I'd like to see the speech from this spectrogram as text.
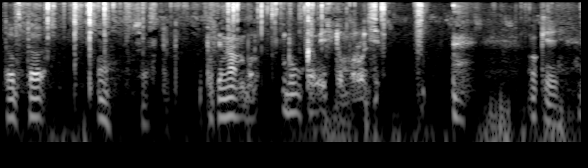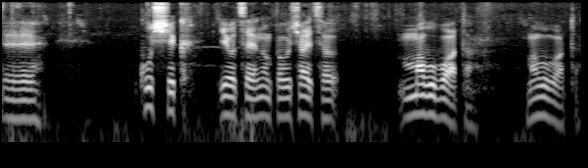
Тобто, о, зараз тут топінамбур був колись в тому році. Окей. Е, кущик і оце, ну, виходить, малувато. малувато.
